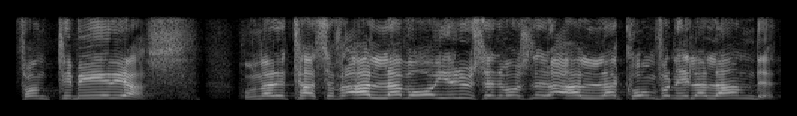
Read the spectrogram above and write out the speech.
från Tiberias. Hon hade tagit sig, för alla var i Jerusalem, det var så när alla kom från hela landet.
